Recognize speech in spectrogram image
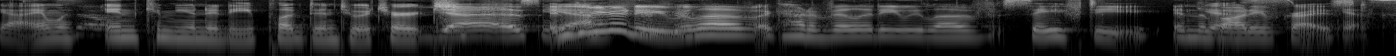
yeah, and with so, in community plugged into a church. Yes, in community. we love accountability. We love safety in the yes. body of Christ. Yes.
